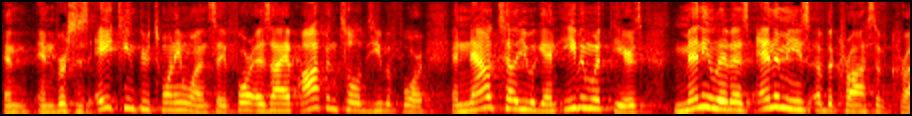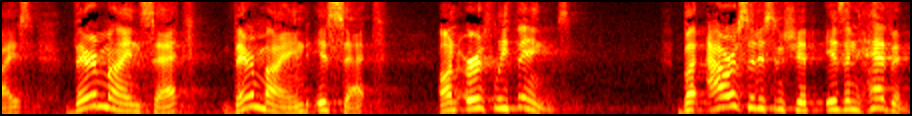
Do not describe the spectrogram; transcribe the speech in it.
and in verses 18 through 21 say, For as I have often told you before, and now tell you again, even with tears, many live as enemies of the cross of Christ. Their mindset, their mind is set on earthly things. But our citizenship is in heaven,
